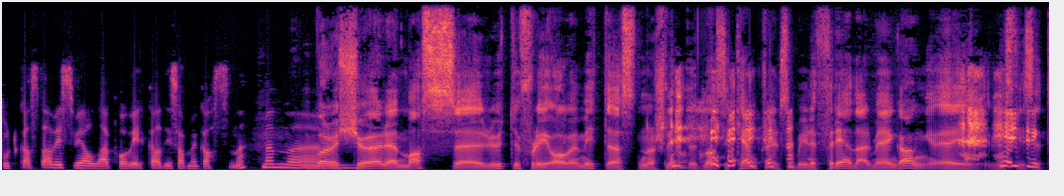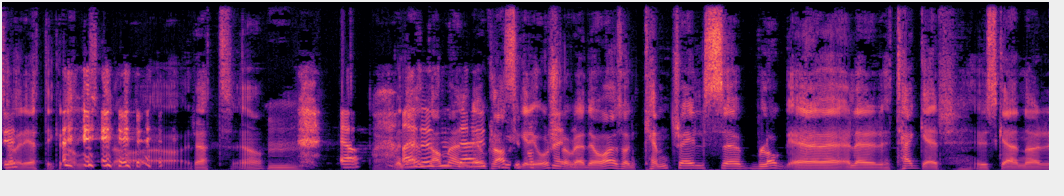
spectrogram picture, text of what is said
bortkasta hvis vi alle er påvirka av de samme gassene. Men uh, Bare å kjøre masse rutefly over Midtøsten og slippe ut masse chemtrails, så blir det fred der med en gang, eh, hvis disse teoretikerne skulle ha rett. Ja. Ja. Men det er jo gammel, det er jo klassiker i Oslo. Det var jo sånn chemtrails-blogg, eh, eller tagger, husker jeg, når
